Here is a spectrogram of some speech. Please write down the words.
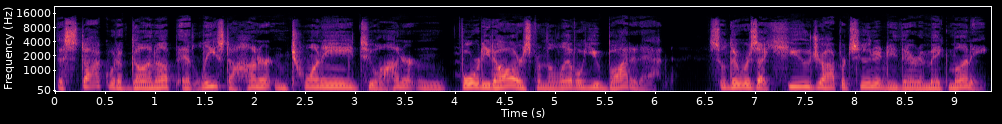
the stock would have gone up at least 120 to 140 dollars from the level you bought it at. So there was a huge opportunity there to make money.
